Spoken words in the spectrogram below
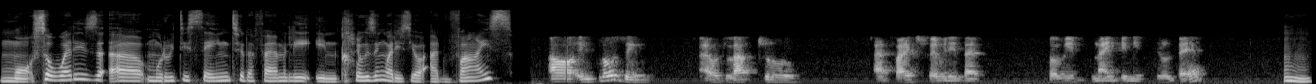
more. So, what is uh, Moruti saying to the family in closing? What is your advice? Uh, in closing, I would love to advise family that COVID 19 is still there. Mhm.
